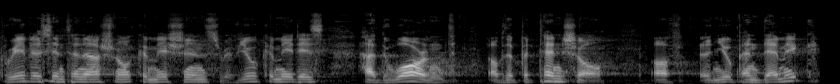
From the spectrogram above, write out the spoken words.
previous international commissions, review committees had warned of the potential of a new pandemic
